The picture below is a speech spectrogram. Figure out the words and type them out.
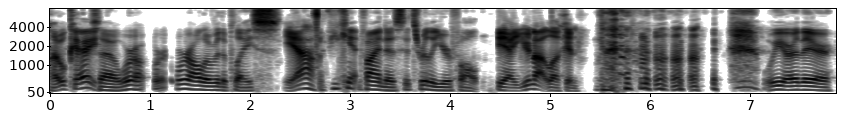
Okay So we're, we're we're all over the place. yeah If you can't find us, it's really your fault. Yeah, you're not looking. we are there.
